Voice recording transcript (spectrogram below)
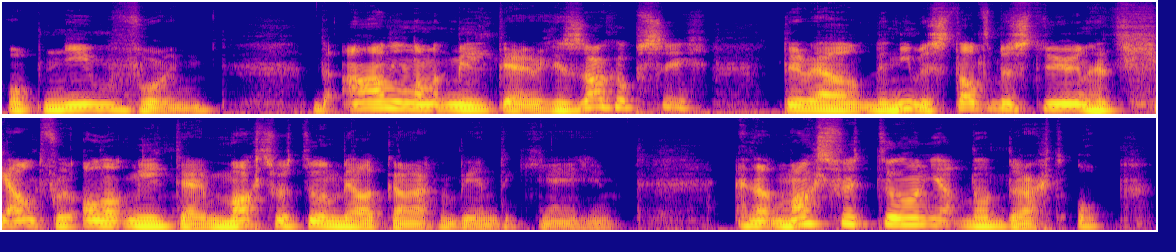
opnieuw vorm. De adel nam het militaire gezag op zich, terwijl de nieuwe stadsbesturen het geld voor al dat militair machtsvertoon bij elkaar proberen te krijgen. En dat machtsvertoon, ja, dat dracht op.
